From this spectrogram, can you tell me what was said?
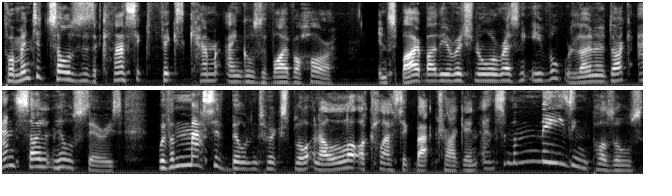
Tormented Souls is a classic fixed camera angle survivor horror, inspired by the original Resident Evil, Alone in the Dark and Silent Hill series, with a massive building to explore and a lot of classic backtracking and some amazing puzzles.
